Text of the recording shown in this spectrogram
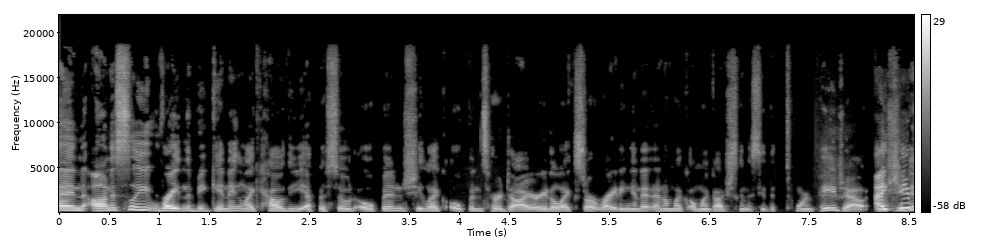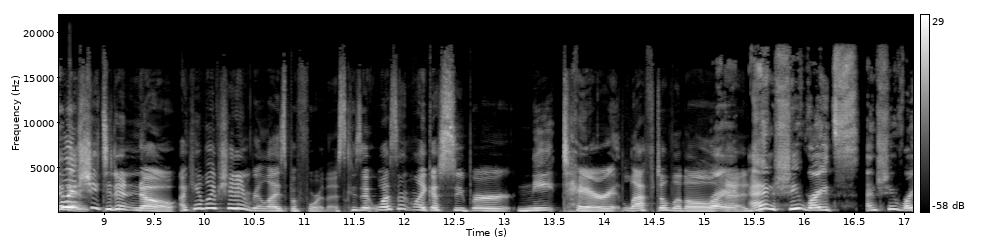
And honestly, right in the beginning, like how the episode opened, she like opens her diary to like start writing in it, and I'm like, oh my god, she's gonna see the torn page out. I And she can't believe she didn't know. I can't believe she didn't realize before this because it wasn't like a super neat tear. It left a little right, edge. and she writes, and she writes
